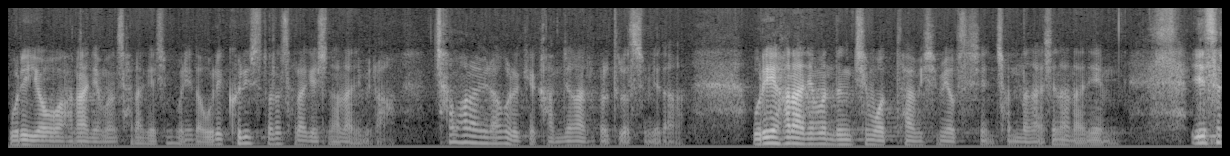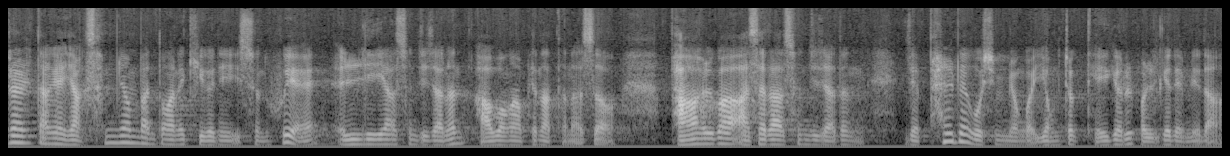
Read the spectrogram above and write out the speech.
우리 여호와 하나님은 살아계신 분이다. 우리 그리스도는 살아계신 하나님이라. 참 하나님이라고 그렇게 감정하는 걸 들었습니다. 우리 하나님은 능치 못함이 없으신 전능하신 하나님. 이스라엘 땅에 약 3년 반 동안의 기근이 있은 후에 엘리야 선지자는 아왕 앞에 나타나서 바알과 아세라 선지자 등 이제 850명과 영적 대결을 벌게 됩니다.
